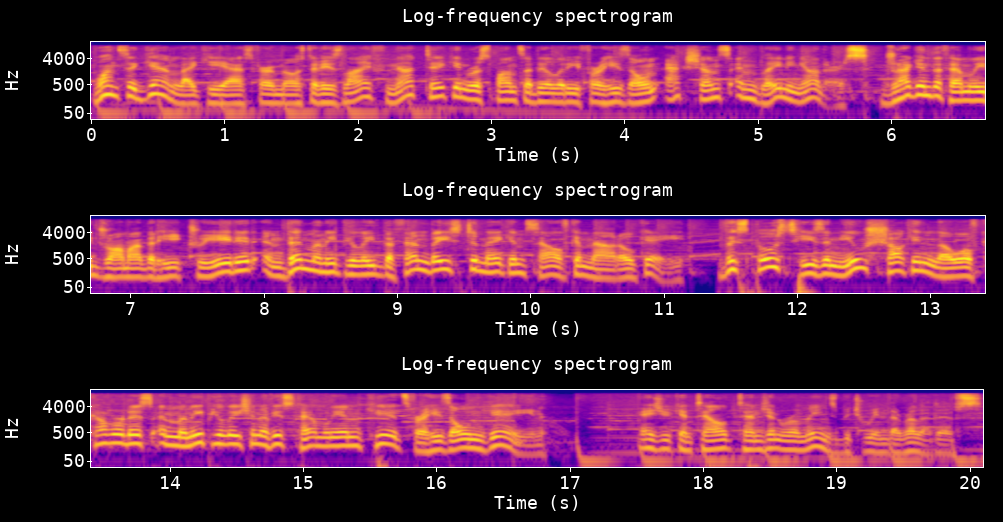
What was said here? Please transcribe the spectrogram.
once again, like he has for most of his life, not taking responsibility for his own actions and blaming others, dragging the family drama that he created and then manipulate the fanbase to make himself come out okay. This post he's a new shocking low of cowardice and manipulation of his family and kids for his own gain. As you can tell, tension remains between the relatives.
